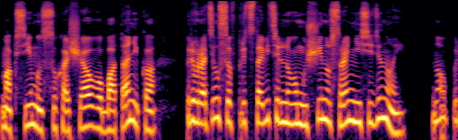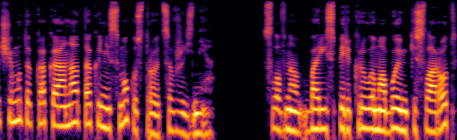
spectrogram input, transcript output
Максим из сухощавого ботаника превратился в представительного мужчину с ранней сединой, но почему-то, как и она, так и не смог устроиться в жизни. Словно Борис перекрыл им обоим кислород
